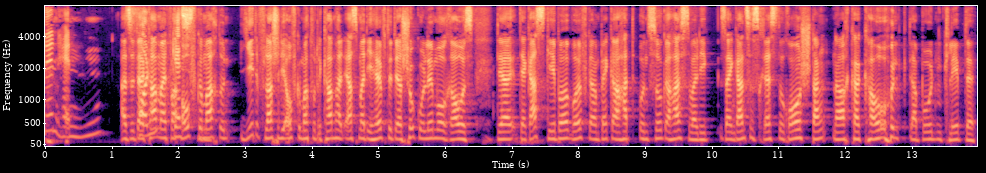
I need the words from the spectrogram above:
den Händen. Also da kam einfach Gästen. aufgemacht und jede Flasche, die aufgemacht wurde, kam halt erstmal die Hälfte der Schokolimo raus. Der, der Gastgeber, Wolfgang Becker, hat uns so gehasst, weil die, sein ganzes Restaurant stank nach Kakao und der Boden klebte.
